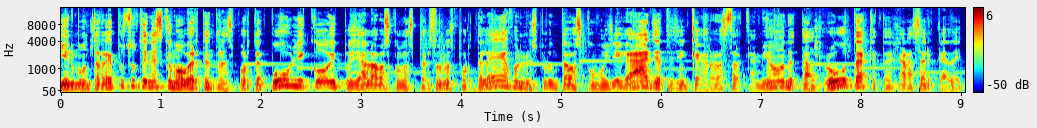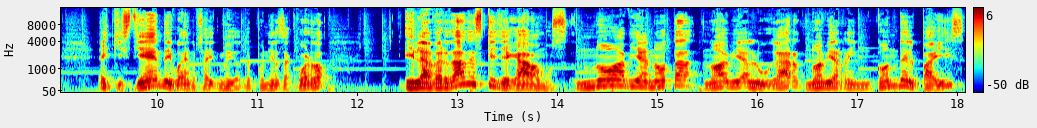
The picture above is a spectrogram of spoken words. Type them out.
y en Monterrey pues tú tenías que moverte en transporte público y pues ya hablabas con las personas por teléfono, les preguntabas cómo llegar, ya te decían que agarrar hasta el camión de tal ruta, que te dejara cerca de X tienda y bueno, pues ahí medio te ponías de acuerdo. Y la verdad es que llegábamos, no había nota, no había lugar, no había rincón del país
